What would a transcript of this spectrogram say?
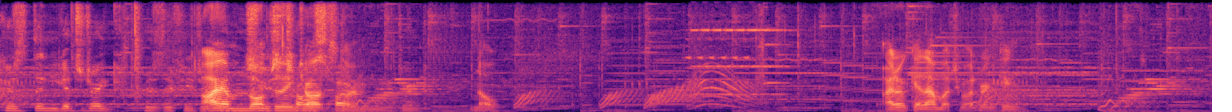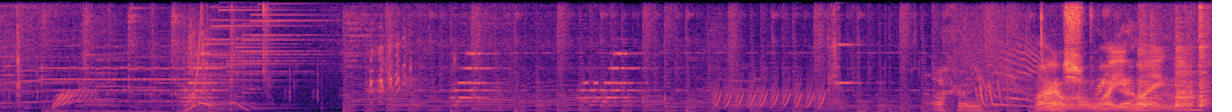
Because then you get to drink. Because if you just I am not doing chance time, time. you drink. No. I don't care that much about drinking. Okay. I don't know why you're buying that.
